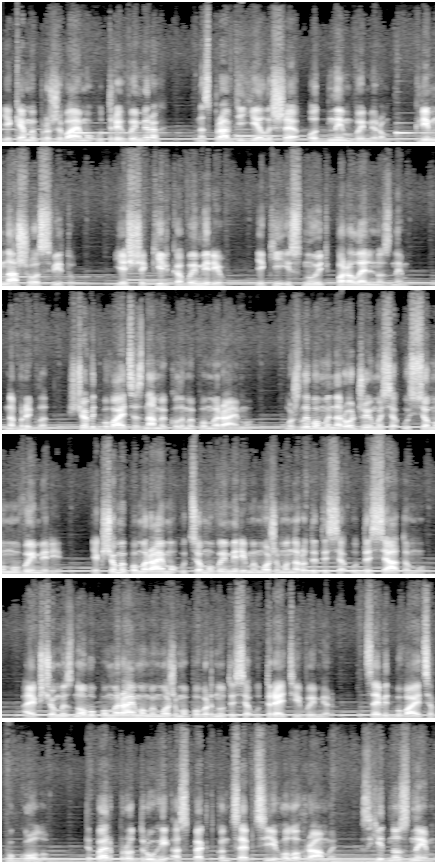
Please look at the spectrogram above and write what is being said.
яке ми проживаємо у трьох вимірах, насправді є лише одним виміром. Крім нашого світу, є ще кілька вимірів, які існують паралельно з ним. Наприклад, що відбувається з нами, коли ми помираємо? Можливо, ми народжуємося у сьомому вимірі. Якщо ми помираємо у цьому вимірі, ми можемо народитися у десятому. А якщо ми знову помираємо, ми можемо повернутися у третій вимір. Це відбувається по колу. Тепер про другий аспект концепції голограми. Згідно з ним,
